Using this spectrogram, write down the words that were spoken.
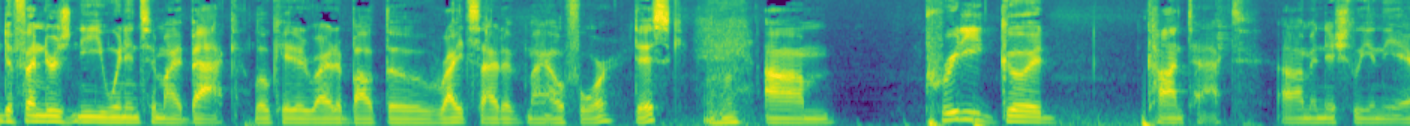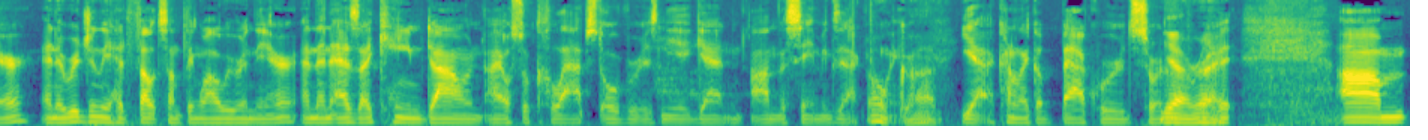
defender's knee went into my back, located right about the right side of my L4 disk. Um, pretty good contact um, initially in the air, and originally had felt something while we were in the air, and then as I came down, I also collapsed over his knee again on the same exact point. Oh, point. God. Yeah, kind of like a backwards sort Yeah, of right. Um,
